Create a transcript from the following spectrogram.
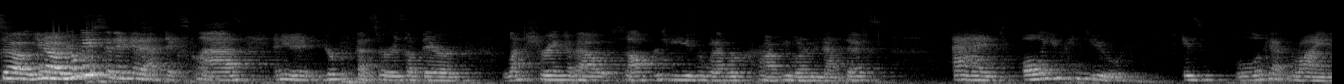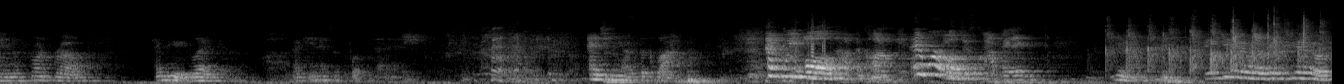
So, you know, you'll be sitting in ethics class, and you know, your professor is up there lecturing about Socrates or whatever crap you learn in ethics, and all you can do is look at Ryan in the front row and be like, oh, that kid has a foot fetish. and he has the clap. And we all have the clap. And we're all just clapping. You know. Thank you, thank you.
